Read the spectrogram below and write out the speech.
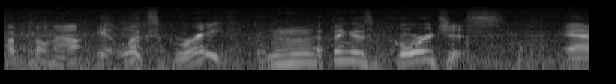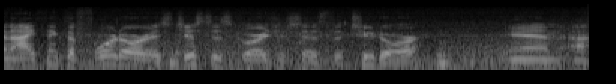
up till now, it looks great. The thing is gorgeous. And I think the four door is just as gorgeous as the two door. And uh,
